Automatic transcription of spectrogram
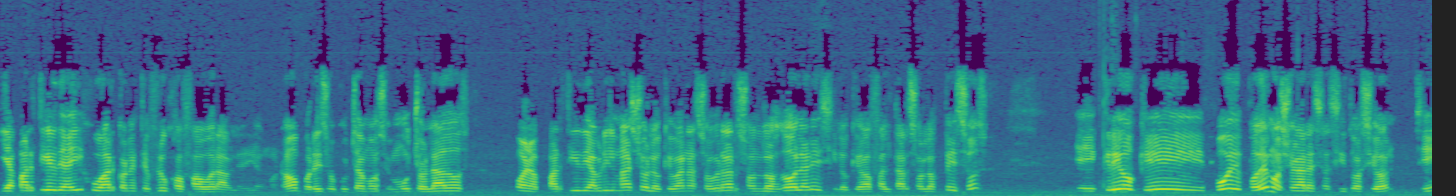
y a partir de ahí jugar con este flujo favorable, digamos, ¿no? Por eso escuchamos en muchos lados bueno, a partir de abril-mayo lo que van a sobrar son los dólares y lo que va a faltar son los pesos. eh, creo que podemos llegar a esa situación, ¿sí?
